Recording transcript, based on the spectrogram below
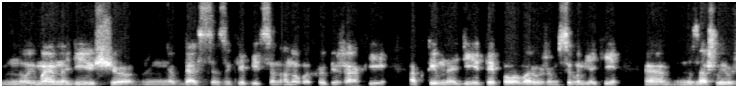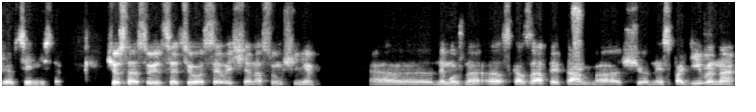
Ну і маємо надію, що вдасться закріпитися на нових рубежах і активно діяти по ворожим силам, які е, зайшли вже в це місто. Що стосується цього селища на Сумщині, е, не можна е, сказати там, е, що несподівано,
